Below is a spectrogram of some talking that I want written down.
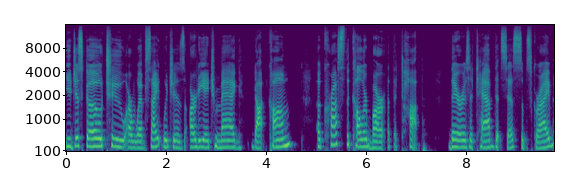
You just go to our website, which is rdhmag.com. Across the color bar at the top, there is a tab that says subscribe.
